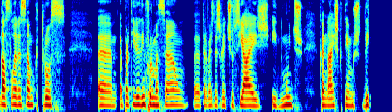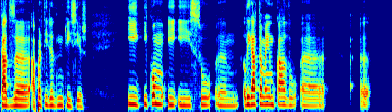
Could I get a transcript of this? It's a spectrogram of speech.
da aceleração que trouxe a partilha de informação através das redes sociais e de muitos canais que temos dedicados à partilha de notícias. E, e como e, e isso um, ligado também um bocado a, a,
